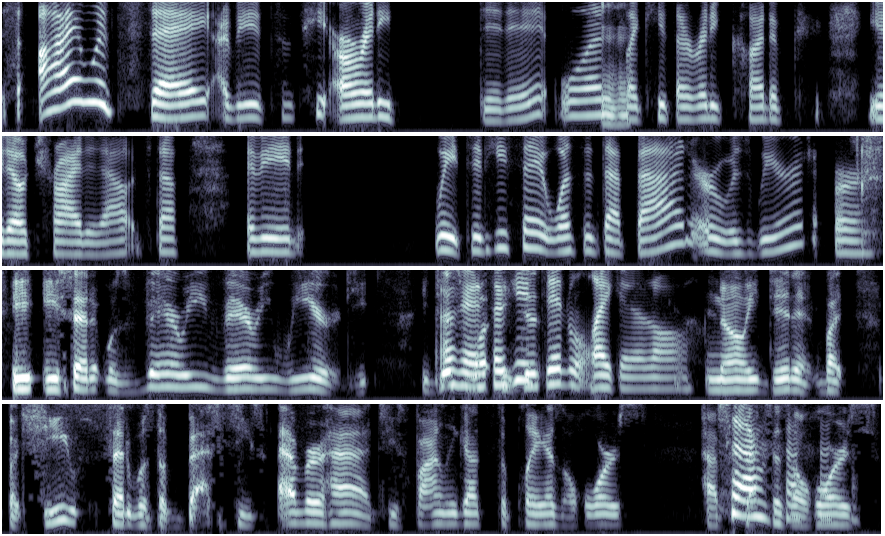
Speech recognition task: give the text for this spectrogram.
so i would say i mean since he already did it once Mhm. like he's already kind of you know tried it out and stuff i mean wait did he say it wasn't that bad or it was weird or He he said it was very very weird. He he just okay wa- so he, just- didn't like it at all No, he didn't. But but she said it was the best she's ever had. She's finally got to play as a horse, have sex as a horse,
